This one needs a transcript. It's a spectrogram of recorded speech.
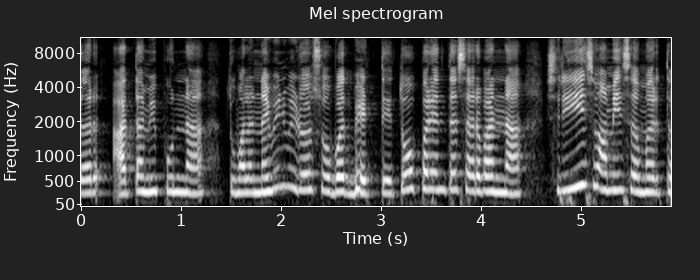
तर आता मी पुन्हा तुम्हाला नवीन व्हिडिओसोबत भेटते. तोपर्यंत सर्वांना श्री स्वामी समर्थ.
